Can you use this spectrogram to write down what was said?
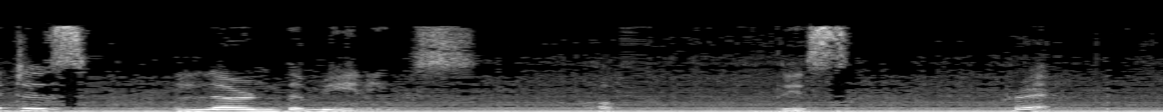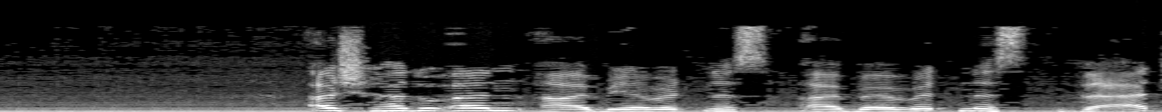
let us learn the meanings of this prayer. Ashhadu an, I bear witness, I bear witness that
